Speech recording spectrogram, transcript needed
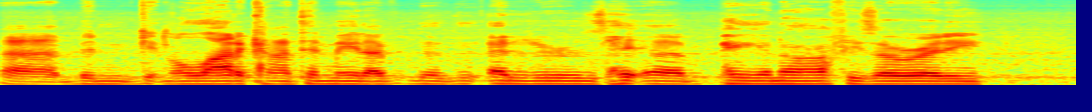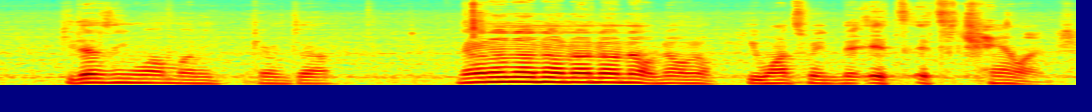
Uh, been getting a lot of content made. I, the, the editor is uh, paying off. He's already. He doesn't even want money. Turns out. No, no, no, no, no, no, no, no, no. He wants me. It's it's a challenge.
